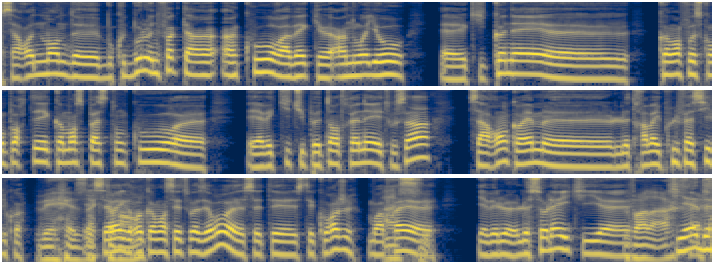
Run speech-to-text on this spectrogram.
ça redemande de- beaucoup de boulot. Une fois que tu as un, un cours avec euh, un noyau euh, qui connaît comment faut se comporter, comment se passe ton cours euh, et avec qui tu peux t'entraîner et tout ça, ça rend quand même euh, le travail plus facile. quoi. Mais Et c'est vrai que de recommencer tout à zéro, euh, c'était c'était courageux. Bon, Ah, après, il y avait le, le soleil qui, euh, Voilà. qui aide.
